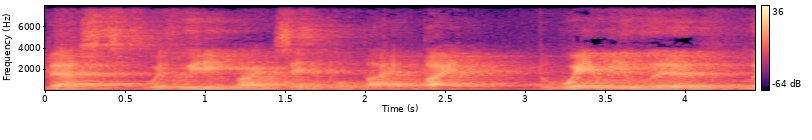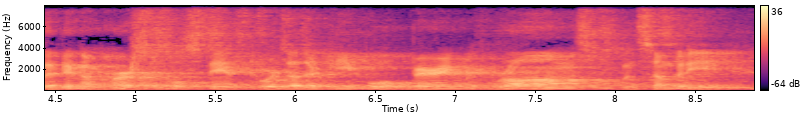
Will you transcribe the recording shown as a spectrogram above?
best with leading by example, by, by the way we live, living a merciful stance towards other people, bearing with wrongs, when somebody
